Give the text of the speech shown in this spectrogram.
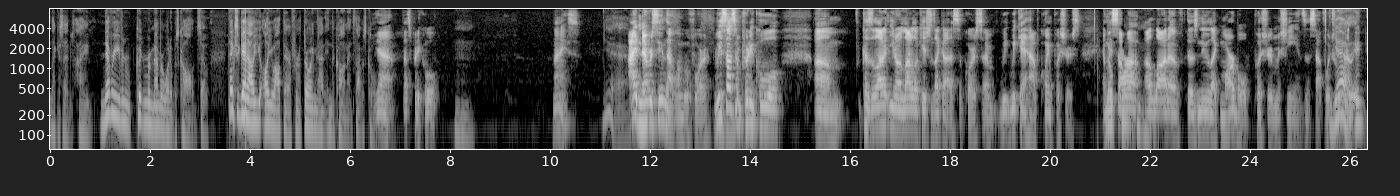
like I said, I never even couldn't remember what it was called. So, thanks again, all you all you out there for throwing that in the comments. That was cool. Yeah, that's pretty cool. Mhm. Nice. Yeah. I'd never seen that one before. We saw some pretty cool, um, because a lot of you know a lot of locations like us, of course, um, we we can't have coin pushers, and we saw Mhm. a lot of those new like marble pusher machines and stuff, which yeah, were really, and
